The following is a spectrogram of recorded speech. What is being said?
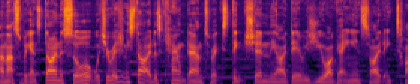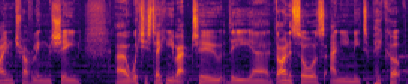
and that's up against Dinosaur, which originally started as Countdown to Extinction. The idea is you are getting inside a time traveling machine, uh, which is taking you back to the uh, dinosaurs, and you need to pick up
